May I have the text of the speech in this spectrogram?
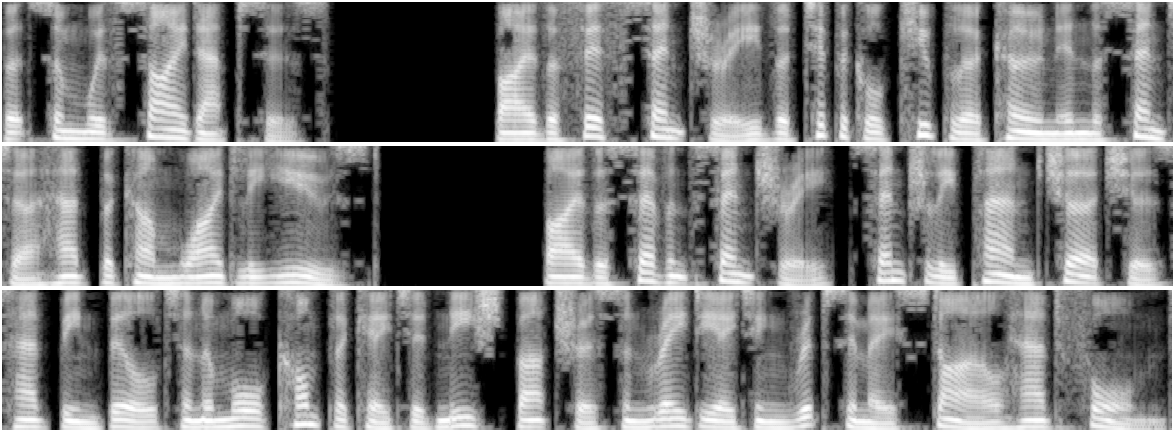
but some with side apses. By the 5th century the typical cupola cone in the center had become widely used. By the 7th century, centrally planned churches had been built and a more complicated niched buttress and radiating ripsime style had formed.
